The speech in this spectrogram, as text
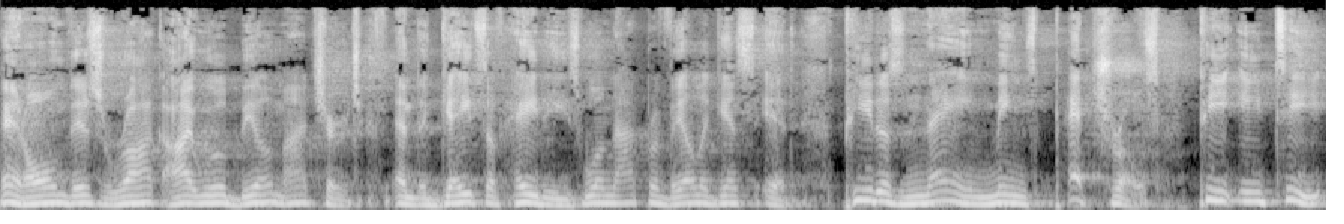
and on this rock I will build my church, and the gates of Hades will not prevail against it. Peter's name means Petros, P-E-T-R-O-S.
